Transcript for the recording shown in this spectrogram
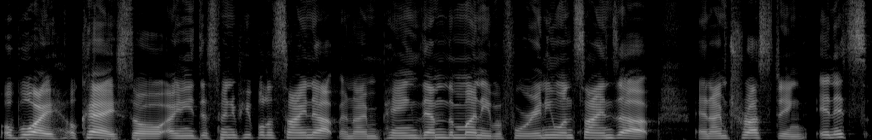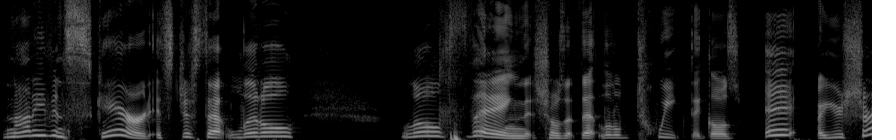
Oh boy, okay, so I need this many people to sign up, and I'm paying them the money before anyone signs up, and I'm trusting. And it's not even scared, it's just that little little thing that shows up, that little tweak that goes, eh, are you sure?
